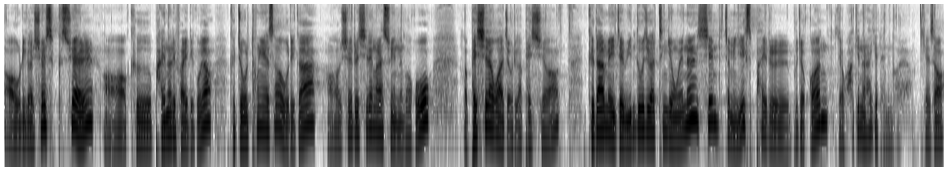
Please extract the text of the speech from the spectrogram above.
어, 우리가 shell, shell 어, 그 binary 파일이고요. 그쪽을 통해서 우리가 어, shell을 실행을 할 수 있는 거고 어, bash라고 하죠. 우리가 bash요. 그 다음에 이제 Windows 같은 경우에는 cmd.exe 파일을 무조건 이제 확인을 하게 되는 거예요. 그래서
